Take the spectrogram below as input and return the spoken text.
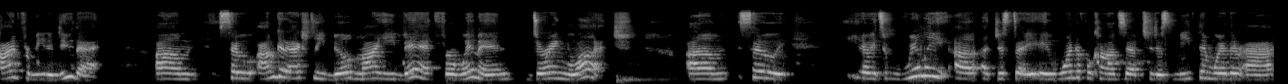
time for me to do that um, so I'm going to actually build my event for women during lunch. Um, so, you know, it's really just a, a, wonderful concept to just meet them where they're at,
